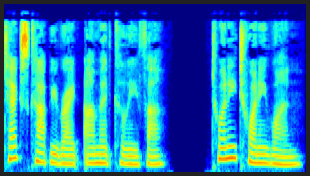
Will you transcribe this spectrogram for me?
Text copyright Ahmed Khalifa. 2021.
